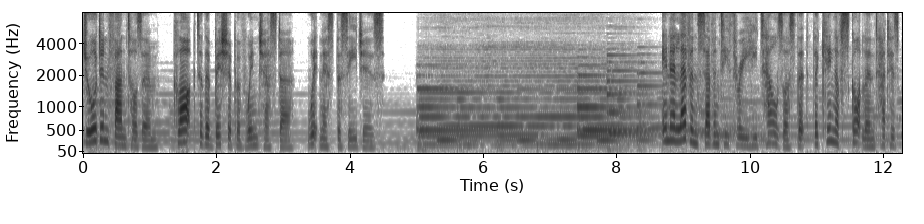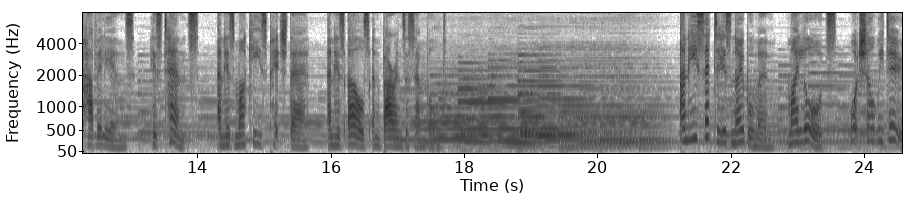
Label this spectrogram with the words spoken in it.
Jordan Fantosme, clerk to the Bishop of Winchester, witnessed the sieges. In 1173 he tells us that the King of Scotland had his pavilions, his tents, and his marquees pitched there, and his earls and barons assembled. And he said to his noblemen, My lords, what shall we do?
